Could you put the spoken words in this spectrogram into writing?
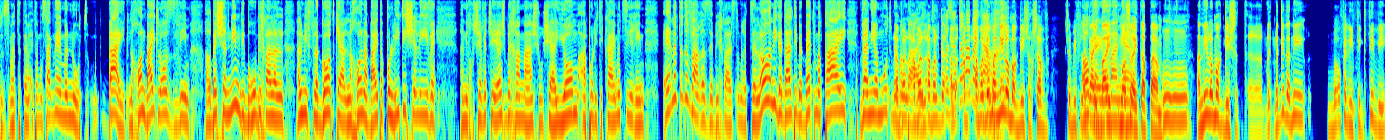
זאת אומרת, את, את המושג נאמנות. בית, נכון? בית לא עוזבים. הרבה שנים דיברו בכלל על, על מפלגות כעל, נכון, הבית הפוליטי שלי, ואני חושבת שיש בך משהו שהיום הפוליטיקאים הצעירים, אין את הדבר הזה בכלל. זאת אומרת, זה לא אני גדלתי בבית מפא"י ואני אמות במפא"י. אבל, אבל, אבל, אבל אבל, אבל, גם אני. לא מרגיש עכשיו שמפלגה אוקיי, היא זה בית מעניין. כמו שהייתה פעם. מהמם. אני לא מרגיש, את, אה, נגיד אני באופן אינסטינקטיבי,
